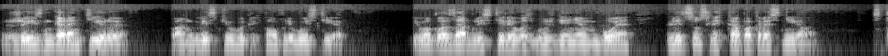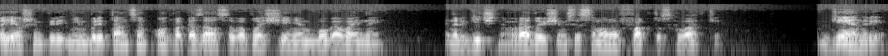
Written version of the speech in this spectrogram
Жизнь гарантирую!» По-английски выкрикнул флебустьер. Его глаза блестели возбуждением боя, лицо слегка покраснело. Стоявшим перед ним британцем он показался воплощением бога войны энергичным, радующимся самому факту схватки. «Генри!»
